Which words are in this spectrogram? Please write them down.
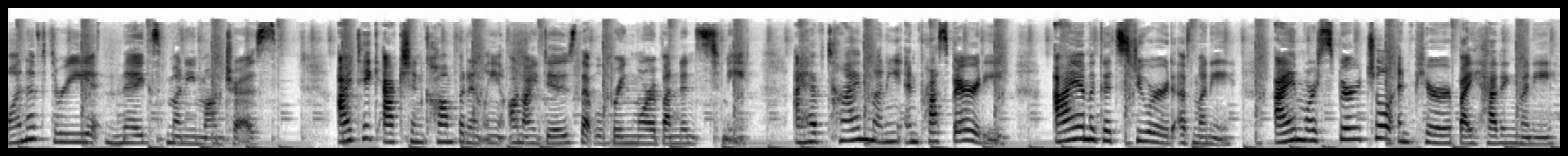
one of three Meg's money mantras. I take action confidently on ideas that will bring more abundance to me. I have time, money, and prosperity. I am a good steward of money. I am more spiritual and pure by having money.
